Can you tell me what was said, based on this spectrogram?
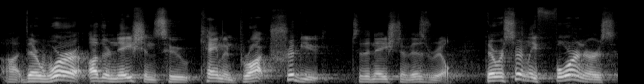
Uh, there were other nations who came and brought tribute to the nation of Israel. There were certainly foreigners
